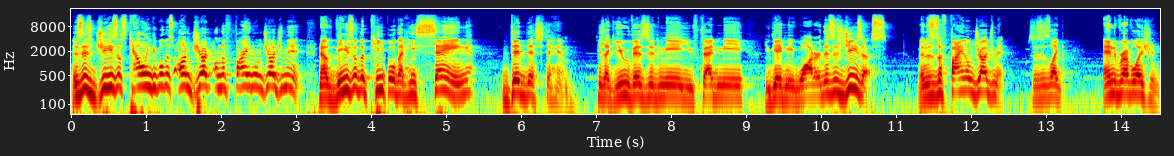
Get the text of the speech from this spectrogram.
This is Jesus telling people this on judge on the final judgment. Now, these are the people that he's saying did this to him. He's like, You visited me, you fed me, you gave me water. This is Jesus. And this is the final judgment. So this is like end of Revelation,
